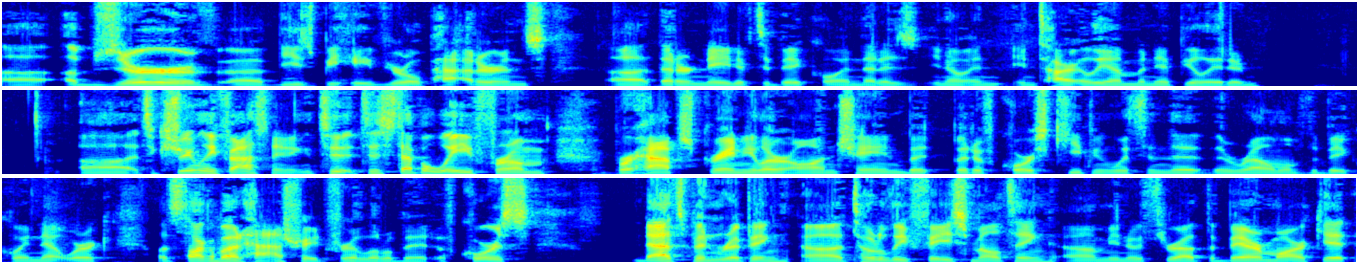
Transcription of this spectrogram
uh, observe uh, these behavioral patterns uh, that are native to Bitcoin that is, you know, in, entirely unmanipulated uh, it's extremely fascinating to, to step away from perhaps granular on chain, but but of course keeping within the, the realm of the Bitcoin network. Let's talk about hash rate for a little bit. Of course, that's been ripping, uh, totally face melting. Um, you know, throughout the bear market,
